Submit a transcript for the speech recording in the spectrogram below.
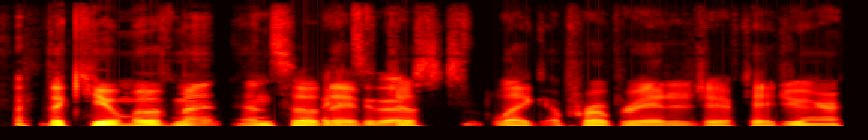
the Q movement. And so they've just like appropriated JFK Jr.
